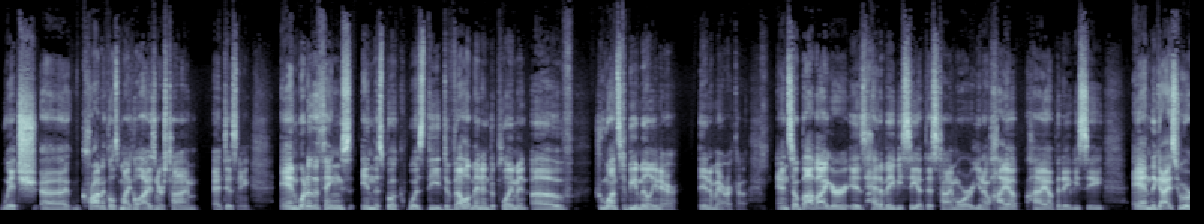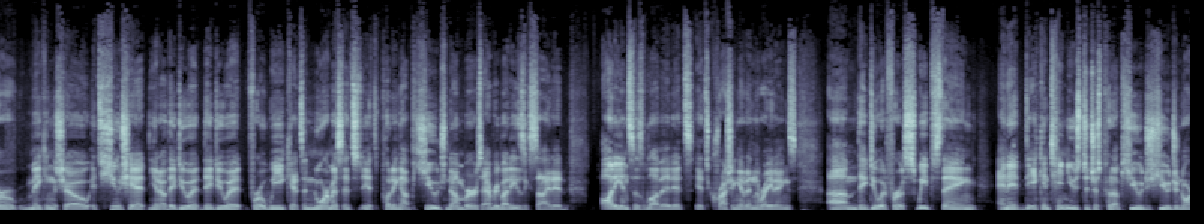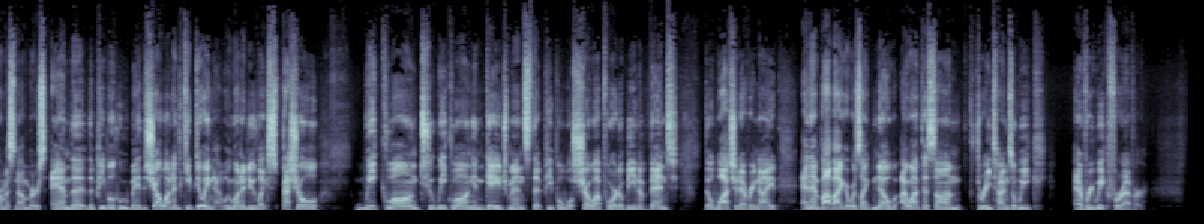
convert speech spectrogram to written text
which uh, chronicles Michael Eisner's time at Disney. And one of the things in this book was the development and deployment of Who Wants to Be a Millionaire in America. And so Bob Iger is head of ABC at this time, or you know, high up, high up at ABC. And the guys who are making the show, it's huge hit. You know, they do it, they do it for a week. It's enormous. It's it's putting up huge numbers. Everybody is excited. Audiences love it. It's it's crushing it in the ratings. Um, they do it for a sweeps thing, and it it continues to just put up huge, huge, enormous numbers. And the the people who made the show wanted to keep doing that. We want to do like special week long, two week long engagements that people will show up for. It'll be an event. They'll watch it every night. And then Bob Iger was like, no, I want this on three times a week, every week forever.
